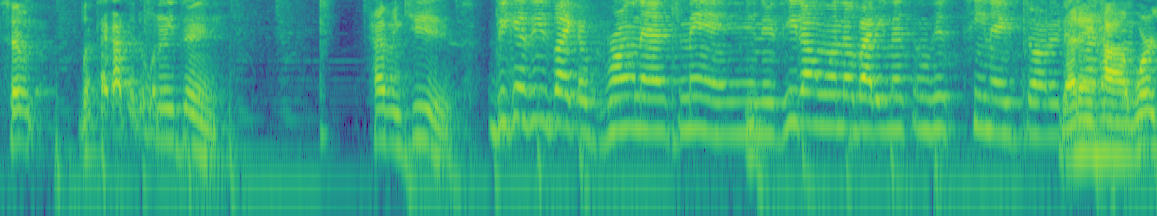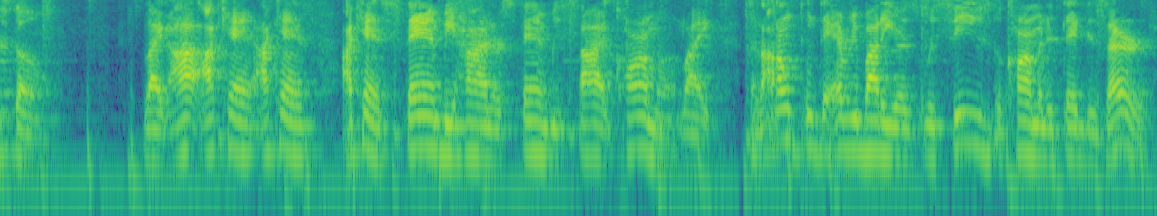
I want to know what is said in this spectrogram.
Seven. What that got to do with anything? Having kids. Because he's like a grown ass man, and if he don't want nobody messing with his teenage daughter, That ain't how it works though. Like I, I can't I can't I can't stand behind or stand beside karma. Like because I don't think that everybody is, receives the karma that they deserve.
